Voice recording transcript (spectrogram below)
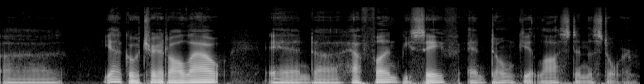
Uh, yeah, go check it all out and uh, have fun, be safe, and don't get lost in the storm.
